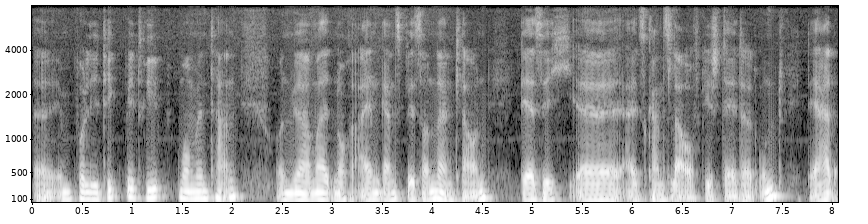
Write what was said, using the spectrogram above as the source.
äh, im Politikbetrieb momentan und wir haben halt noch einen ganz besonderen Clown, der sich äh, als Kanzler aufgestellt hat. Und der hat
